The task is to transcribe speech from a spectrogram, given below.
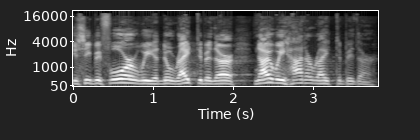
You see, before we had no right to be there, now we had a right to be there.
